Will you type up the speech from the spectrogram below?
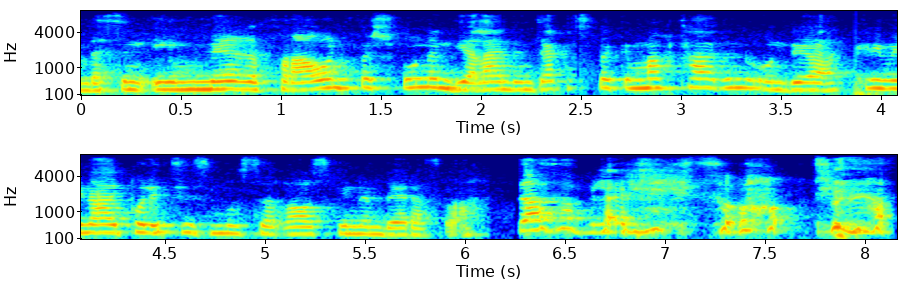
Und da sind eben mehrere Frauen verschwunden, die allein den Jakobsweg gemacht haben und der Kriminalpolizist musste herausfinden, wer das war. Das war vielleicht nicht so optimal.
